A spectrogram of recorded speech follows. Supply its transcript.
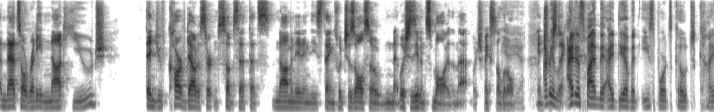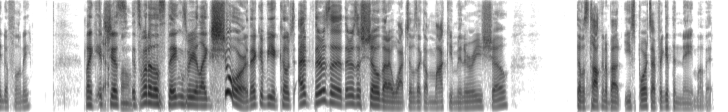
and that's already not huge then you've carved out a certain subset that's nominating these things which is also which is even smaller than that which makes it a Yeah, little yeah. I mean, interesting I just find the idea of an esports coach kind of funny. Like it's Yeah, just well. it's one of those things where you're like, sure, there could be a coach. I, there was a there was a show that I watched. It was like a mockumentary show that was talking about esports. I forget the name of it,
